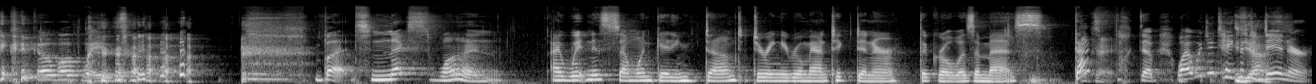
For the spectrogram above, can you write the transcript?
it could go both ways. but next one. I witnessed someone getting dumped during a romantic dinner. The girl was a mess. That's Okay. fucked up. Why would you take them Yes. to dinner?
